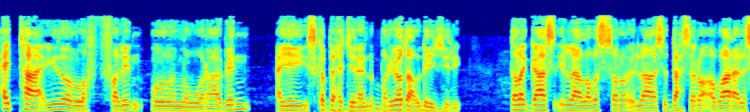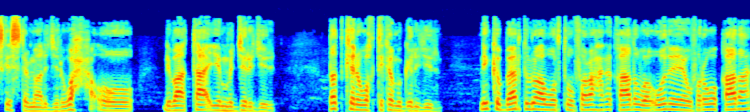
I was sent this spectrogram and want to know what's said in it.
Xitaa iyadoon la falin oonan la waraabin ayay iska bixi jireen baryoodaa la dhihi jiray. Dalagaas ilaa laba sano ilaa saddex sano abaara la iska isticmaali jiray. Wax oo dhibaataa iyo ma jiri jirin. Dadkana wakti kama geli jirin. Ninka beerta inuu abuurto faraha ka qaado waa oodaya faraha qaadaa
